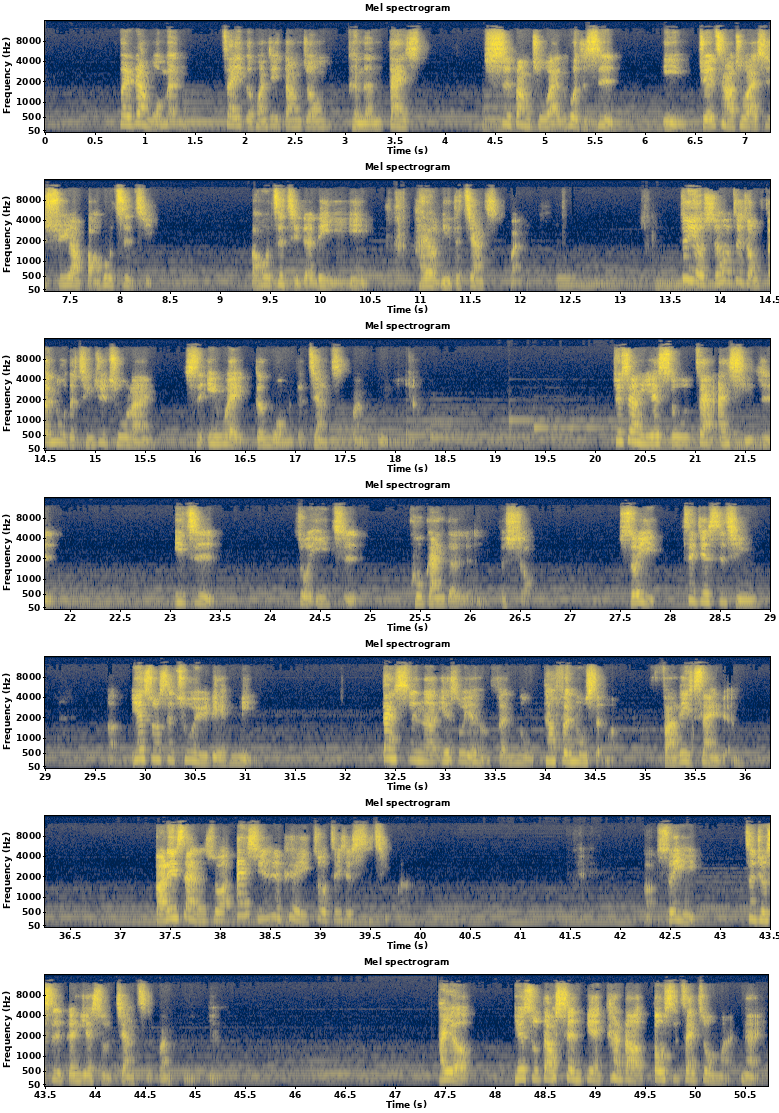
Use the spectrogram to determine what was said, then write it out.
会让我们在一个环境当中可能带释放出来的，或者是。你觉察出来是需要保护自己，保护自己的利益，还有你的价值观。就有时候这种愤怒的情绪出来，是因为跟我们的价值观不一样。就像耶稣在安息日医治做医治枯干的人的手，所以这件事情，啊，耶稣是出于怜悯，但是呢，耶稣也很愤怒。他愤怒什么？法利赛人，法利赛人说：“安息日可以做这些事情吗？”OK，好，所以这就是跟耶稣的价值观不一样。还有，耶稣到圣殿看到都是在做买卖，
